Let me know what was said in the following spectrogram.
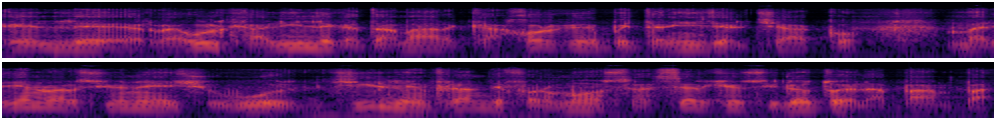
el de Raúl Jalil de Catamarca, Jorge Petanilla del Chaco, Mariano Arcione de Chubut, Chilo Infran de Formosa, Sergio Siloto de La Pampa,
